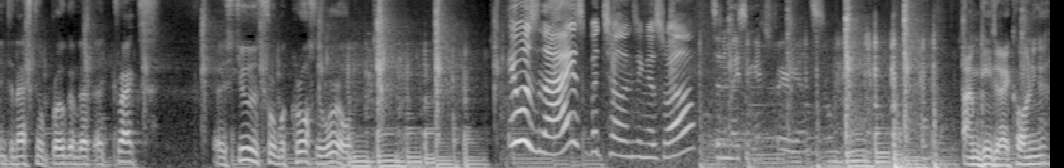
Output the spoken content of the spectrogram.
international program that attracts uh, students from across the world. It was nice, but challenging as well. It's an amazing experience. I'm Guy Drijkoningen.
